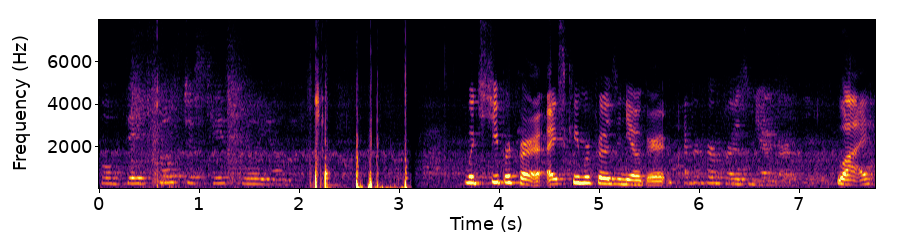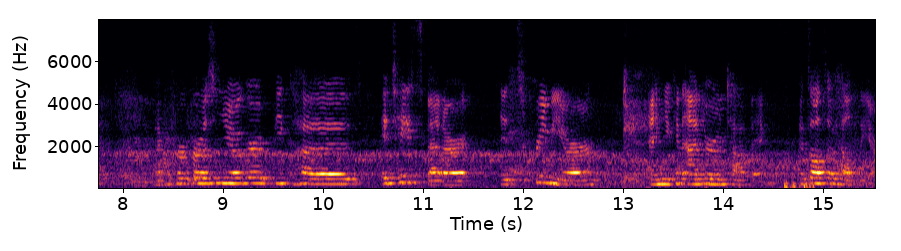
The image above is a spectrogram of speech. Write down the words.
Well, they both just taste really yummy. Which do you prefer, ice cream or frozen yogurt? I prefer frozen yogurt. Why? I prefer frozen yogurt because it tastes better, it's creamier, and you can add your own toppings. It's also healthier.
